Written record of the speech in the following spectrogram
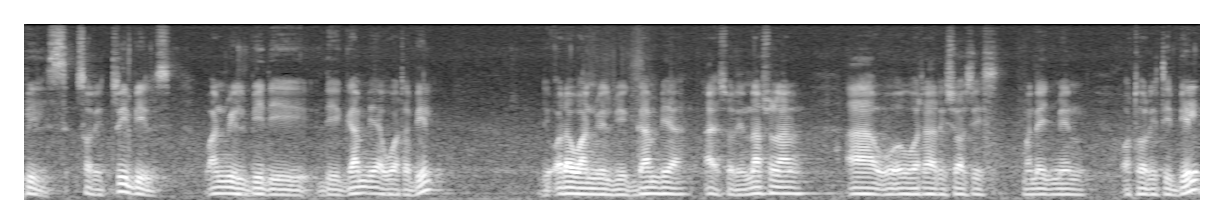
bills, sorry, three bills. One will be the, the Gambia water bill. The other one will be Gambia, uh, sorry, National uh, Water Resources Management Authority bill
